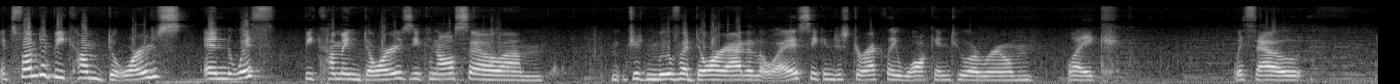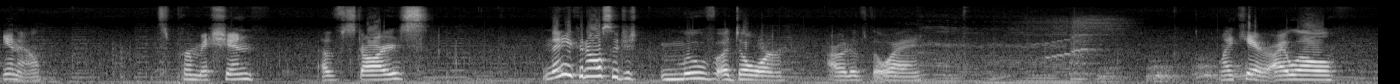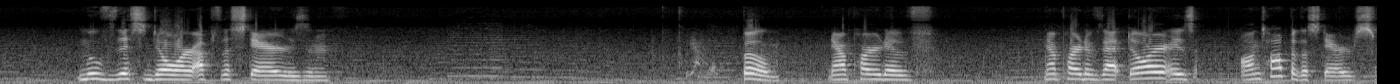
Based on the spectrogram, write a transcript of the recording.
It's fun to become doors, and with becoming doors, you can also um, just move a door out of the way, so you can just directly walk into a room, like, without, you know, its permission of stars. And then you can also just move a door out of the way. Like here, I will move this door up the stairs and Boom. Now part of now part of that door is on top of the stairs.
